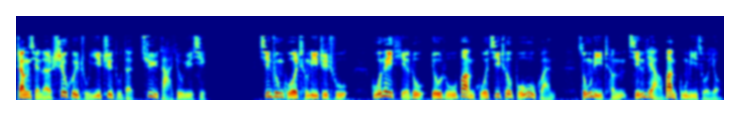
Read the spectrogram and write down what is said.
彰显了社会主义制度的巨大优越性。新中国成立之初，国内铁路犹如万国机车博物馆，总里程仅两万公里左右，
